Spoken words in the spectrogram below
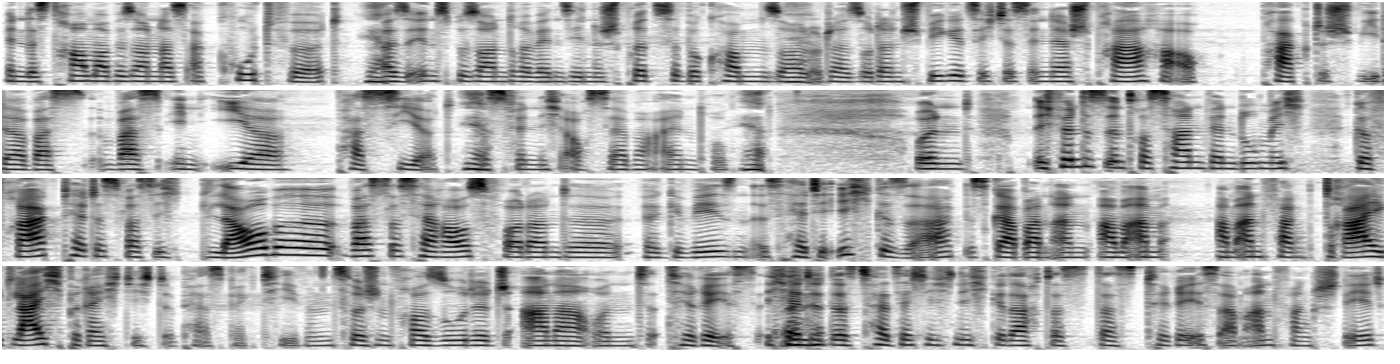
wenn das Trauma besonders akut wird, Ja. also insbesondere wenn sie eine Spritze bekommen soll Ja. oder so, dann spiegelt sich das in der Sprache auch praktisch wieder, was, was in ihr passiert. Ja. Das finde ich auch sehr beeindruckend. Ja. Und ich finde es interessant, wenn du mich gefragt hättest, was ich glaube, was das Herausfordernde äh, gewesen ist, hätte ich gesagt, es gab an, an, am, am, am Anfang drei gleichberechtigte Perspektiven zwischen Frau Sudic, Anna und Therese. Ich hätte das tatsächlich nicht gedacht, dass, dass Therese am Anfang steht,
